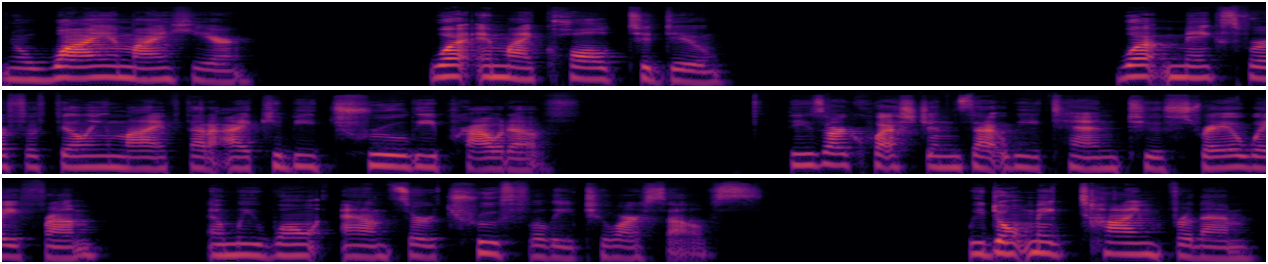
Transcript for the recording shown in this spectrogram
You know, why am I here? What am I called to do? What makes for a fulfilling life that I could be truly proud of? These are questions that we tend to stray away from and we won't answer truthfully to ourselves. We don't make time for them.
